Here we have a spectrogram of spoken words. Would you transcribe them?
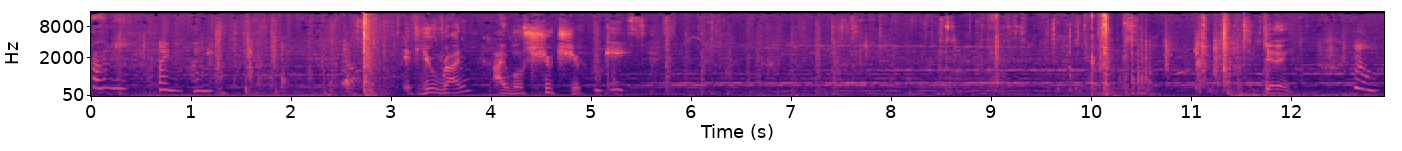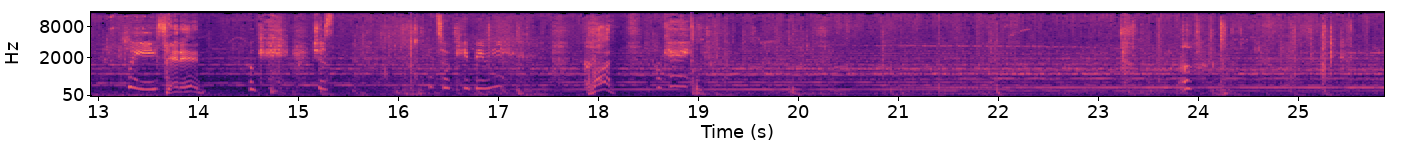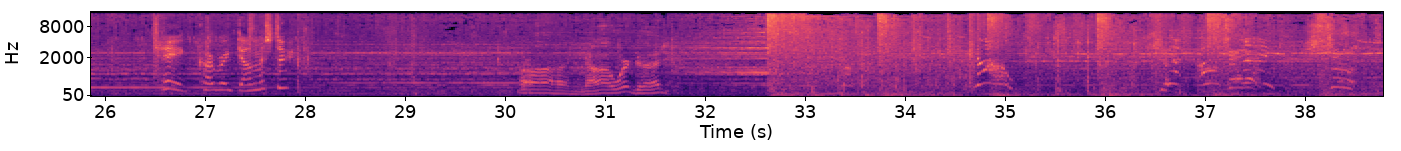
Mommy. I know, honey. If you run, I will shoot you. Okay. Get in. No, please. Get in. Okay, just. It's okay, baby. Come on. Okay. Hey, car break down, mister? Oh, uh, no, we're good. No! Shit! Oh, Shit! Shit!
